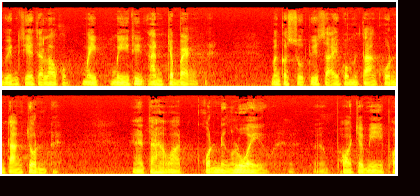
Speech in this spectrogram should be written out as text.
เว้นเสียแต่เราก็ไม่มีที่อันจะแบ่ง มันก็สุดวิสัยเพราะมันต่างคนต่างจนถ้าว่าคนหนึ่งรวย พอจะมีพอ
